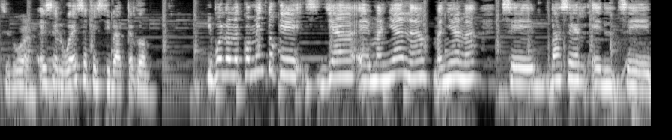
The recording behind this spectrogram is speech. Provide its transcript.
ese lugar, ese lugar, ese festival, perdón. Y bueno, le comento que ya eh, mañana, mañana se va a hacer el, se,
